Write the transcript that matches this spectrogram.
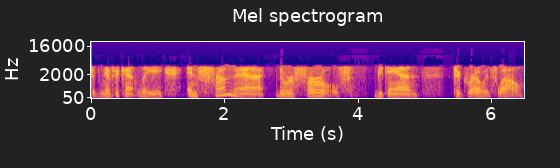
significantly. And from that, the referrals began to grow as well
